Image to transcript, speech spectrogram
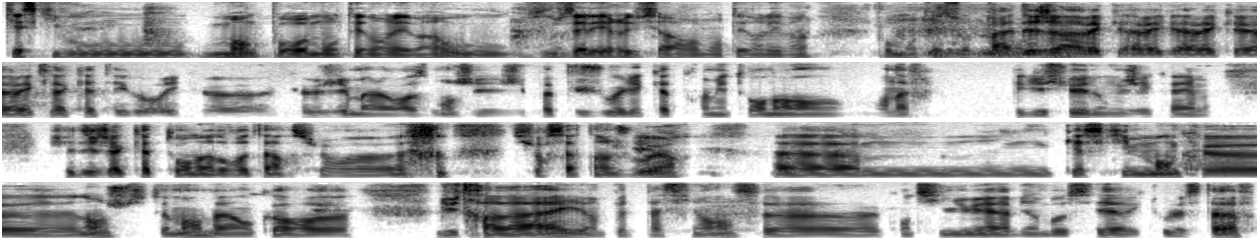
Qu'est-ce qui vous manque pour remonter dans les 20 ou vous allez réussir à remonter dans les 20 pour monter sur le bah Déjà, avec, avec, avec, avec la catégorie que, que j'ai, malheureusement, j'ai pas pu jouer les quatre premiers tournois en, en Afrique du Sud, donc j'ai quand même j'ai déjà quatre tournois de retard sur euh, sur certains joueurs. Euh, Qu'est-ce qui me manque euh, Non, justement, bah, encore du travail, un peu de patience, continuer à bien bosser avec tout le staff,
